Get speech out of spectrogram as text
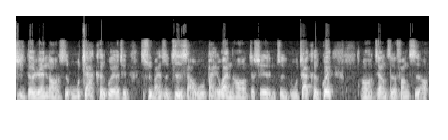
计的人哦是无家可归，而且数以百万是至少五百万哈，这些人是无家可归哦，这样子的方式哦。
